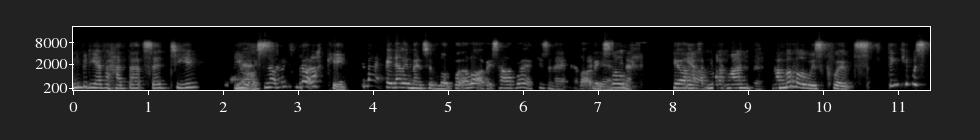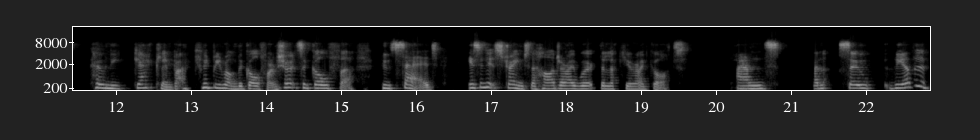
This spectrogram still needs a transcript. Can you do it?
Anybody ever had that said to you? You Yeah, are it's so not- it's not- lucky. Might be an element of luck, but a lot of it's hard work, isn't it? A lot of it's Yeah. you Well, know, pure yeah, hard my- work. my- My mum always quotes, I think it was Tony Jacklin, but I could be wrong, the golfer. I'm sure it's a golfer who said, Isn't it strange? The harder I work, the luckier I got. And and so the other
